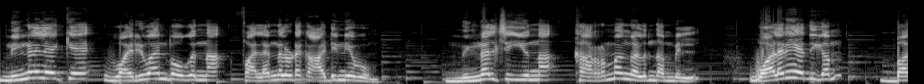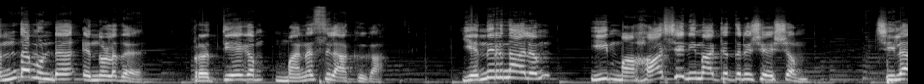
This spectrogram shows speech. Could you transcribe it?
നിങ്ങളിലേക്ക് വരുവാൻ പോകുന്ന ഫലങ്ങളുടെ കാഠിന്യവും നിങ്ങൾ ചെയ്യുന്ന കർമ്മങ്ങളും തമ്മിൽ വളരെയധികം ബന്ധമുണ്ട് എന്നുള്ളത് പ്രത്യേകം മനസ്സിലാക്കുക. എന്നിരുന്നാലും ഈ മഹാശനി മാറ്റത്തിന് ശേഷം ചില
